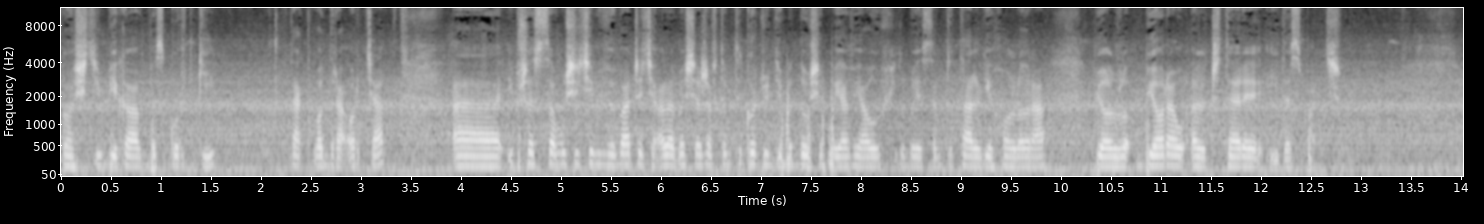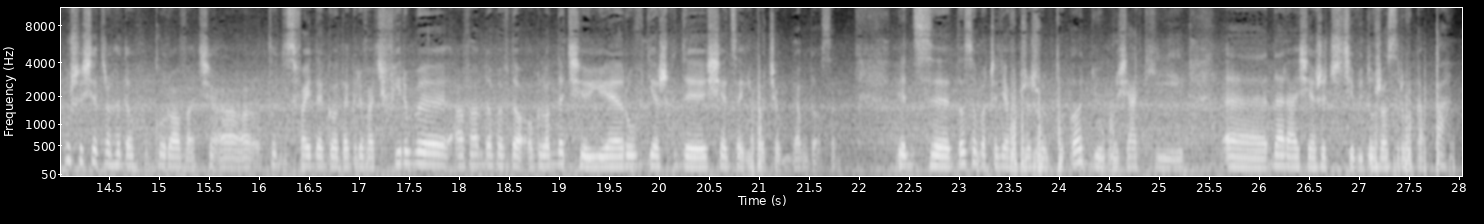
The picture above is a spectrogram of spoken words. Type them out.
gości, biegałam bez kurtki. Tak, mądra orcia. E, I przez co musicie mi wybaczyć, ale myślę, że w tym tygodniu nie będą się pojawiały filmy. Jestem totalnie cholera. Bior- Biorę L4 i idę spać muszę się trochę dokurować, a to nic fajnego nagrywać filmy, a Wam na pewno oglądać je również, gdy siedzę i pociągam nosem. Więc e, do zobaczenia w przyszłym tygodniu, buziaki. E, na razie życzcie mi dużo zdrówka. Pa!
